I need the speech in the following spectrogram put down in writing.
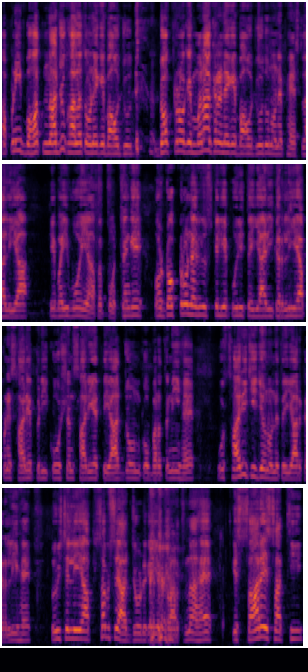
अपनी बहुत नाजुक हालत होने के बावजूद, डॉक्टरों के मना करने के बावजूद उन्होंने फैसला लिया कि भाई वो यहाँ पे पहुँचेंगे और डॉक्टरों ने भी उसके लिए पूरी तैयारी कर ली है। अपने सारे प्रिकॉशन, सारी एहतियात जो उनको बरतनी है, वो सारी चीज़ें उन्होंने तैयार कर ली हैं। तो इसलिए आप सबसे हाथ जोड़ के ये प्रार्थना है कि सारे साथी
